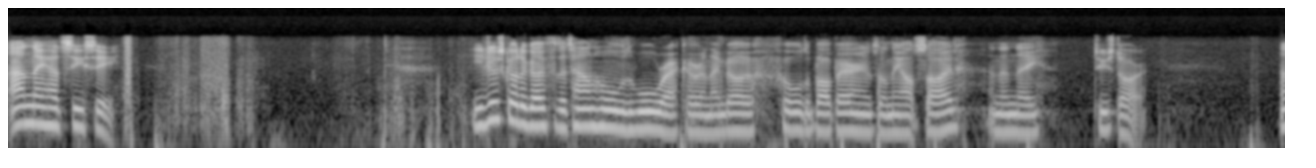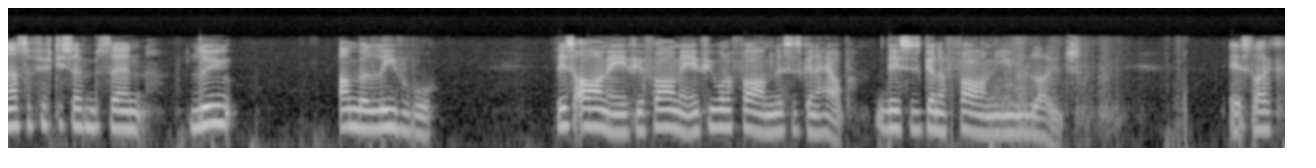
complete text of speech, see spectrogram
And they had CC. You just gotta go for the town hall with the wall wrecker and then go put all the barbarians on the outside and then they two star it. And that's a 57% loot. Unbelievable. This army, if you're farming, if you want to farm, this is going to help. This is going to farm you loads. It's like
